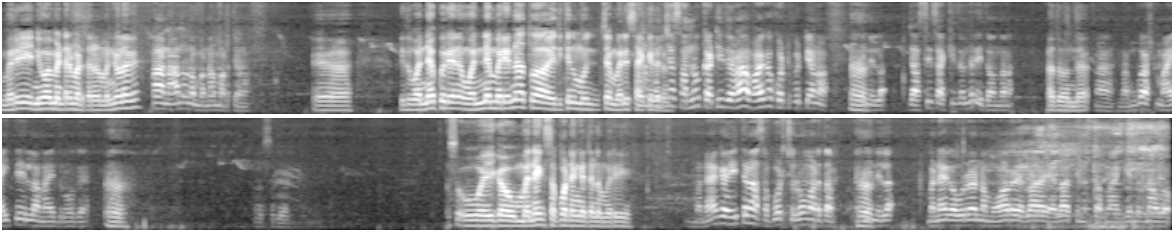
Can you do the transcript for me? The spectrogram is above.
ಮರಿ ನೀವೇ ಮೇಂಟೈನ್ ಮಾಡ್ತಾರ ಮನೆಯೊಳಗೆ? ಹಾ ನಾನು ನಮ್ಮ ಅಣ್ಣ ಮಾಡ್ತೇವೆ ಇದು ಒಂದೇ ಕುರಿ ಒಂದೇ ಮರಿನಾ ಅಥವಾ ಇದಕ್ಕಿಂತ ಮುಂಚೆ ಮರಿ ಸಾಕಿದ್ರು ಮುಂಚೆ ಸಣ್ಣ ಕಟ್ಟಿದ್ರು ಅವಾಗ ಕೊಟ್ಟು ಬಿಟ್ಟೇವ ಏನಿಲ್ಲ ಜಾಸ್ತಿ ಸಾಕಿದಂದ್ರೆ ಇದೊಂದನ. ಅದು ಒಂದು ಹಾ ನಮಗೂ ಅಷ್ಟು ಮಾಹಿತಿ ಇಲ್ಲ ನಾ ಇದ್ರೊಳಗೆ. ಹಾಂ. ಸಲುವಾಗಿ. ಸೊ ಈಗ ಮನೆಗೆ ಸಪೋರ್ಟ್ ಹೆಂಗೈತಣ್ಣ ಮರಿ? ಮನ್ಯಾಗ ಐತೆ ನಾ ಸಪೋರ್ಟ್ ಚಲೋ ಮಾಡ್ತಾರ ಏನಿಲ್ಲ. ಮನ್ಯಾಗ ಅವ್ರ ನಮ್ಮ ಅವ್ರ ಎಲ್ಲ ಎಲ್ಲ ತಿನ್ನಿಸ್ತಾರ. ನಾ ಹಂಗೇನ್ರ ನಾವು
